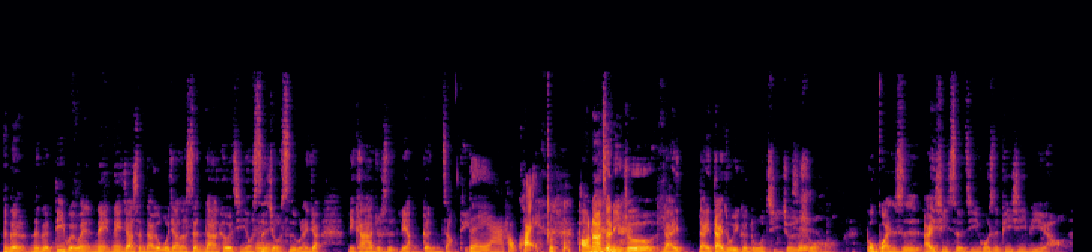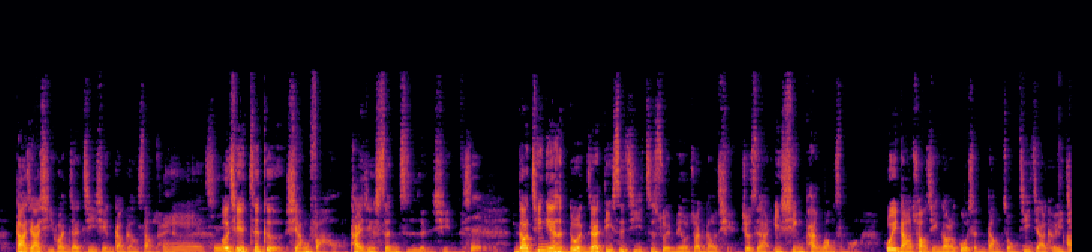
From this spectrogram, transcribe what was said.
那个那个低轨位那那家森达科，我讲的森达科技有四九四五那家，你看它就是两根涨停。对呀、啊，好快。好，那这里就来来带入一个逻辑，就是说哦。不管是 IC 设计或是 PCB 也好，大家喜欢在季线刚刚上来的，而且这个想法哦，它已经深植人心了。是，你知道今年很多人在第四季之所以没有赚到钱，就是他一心盼望什么？辉达创新高的过程当中，技嘉可以解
